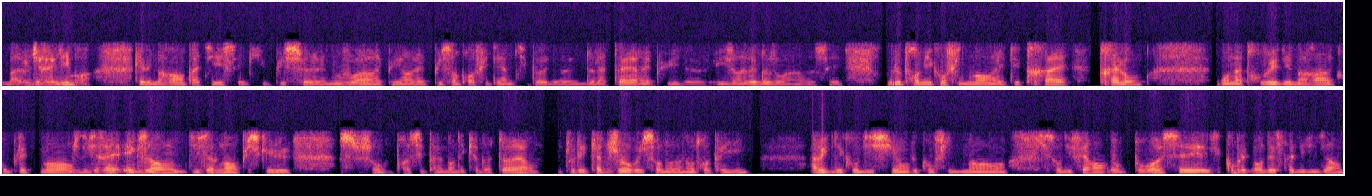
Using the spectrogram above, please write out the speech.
bah, je dirais, libre, que les marins en pâtissent et qu'ils puissent nous voir et puis puissent en profiter un petit peu de, la terre et puis de, ils en avaient besoin. C'est le premier confinement a été très très long. On a trouvé des marins complètement, je dirais, exempts d'isolement, puisque ce sont principalement des caboteurs. Tous les quatre jours, ils sont dans un autre pays, avec des conditions de confinement qui sont différentes. Donc pour eux, c'est complètement déstabilisant.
